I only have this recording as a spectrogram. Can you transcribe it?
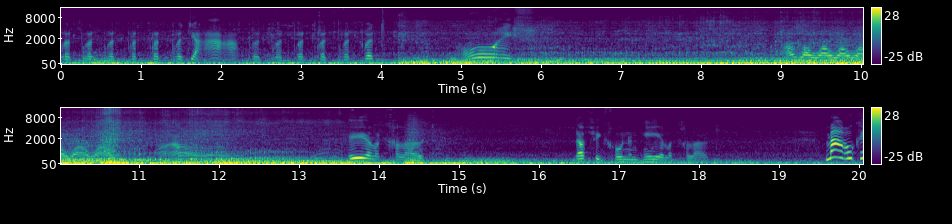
prut, prut, prut, prut, prut, prut, ja, prut, prut, prut, prut, prut, prut. Hoor eens. Au, au, au, au, au, au, au. Heerlijk geluid. Dat vind ik gewoon een heerlijk geluid. Maar oké,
